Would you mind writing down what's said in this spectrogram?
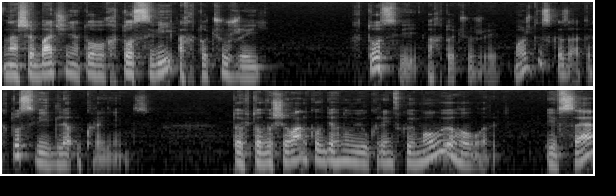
наше бачення того, хто свій, а хто чужий. Хто свій, а хто чужий? Можете сказати, хто свій для українців? Той, хто вишиванку вдягнув і українською мовою говорить. І все,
